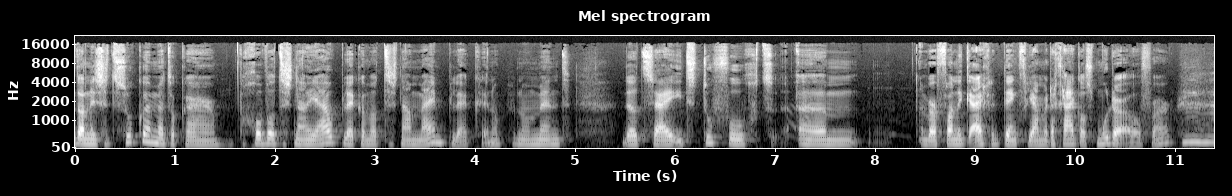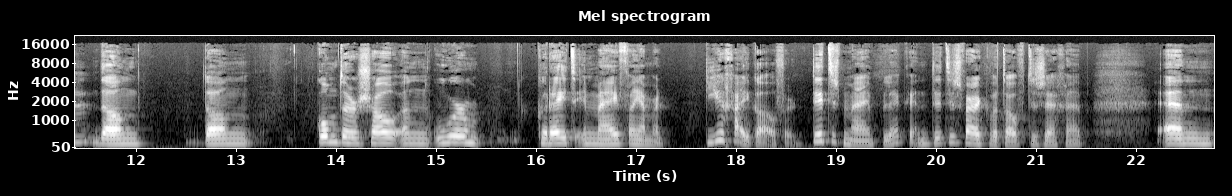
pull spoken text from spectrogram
dan is het zoeken met elkaar. Van, goh, wat is nou jouw plek en wat is nou mijn plek? En op het moment dat zij iets toevoegt um, waarvan ik eigenlijk denk van ja, maar daar ga ik als moeder over. Mm -hmm. dan, dan komt er zo een oerkreet in mij van ja, maar hier ga ik over. Dit is mijn plek en dit is waar ik wat over te zeggen heb. En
